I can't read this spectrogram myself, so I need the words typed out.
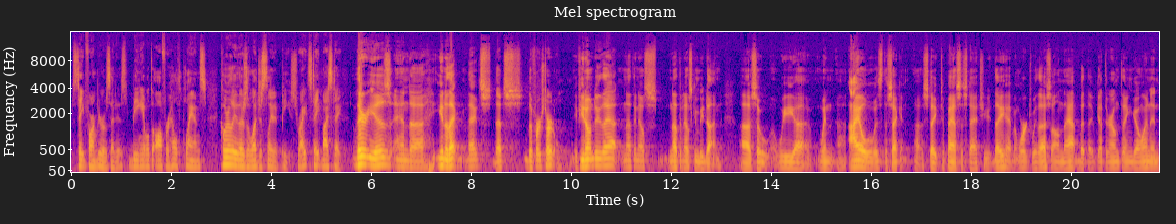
state farm bureaus that is, being able to offer health plans, clearly there's a legislative piece, right? State by state. There is, and uh, you know that that's that's the first hurdle. If you don't do that, nothing else nothing else can be done. Uh, so we, uh, when uh, Iowa was the second uh, state to pass a statute, they haven't worked with us on that, but they've got their own thing going, and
